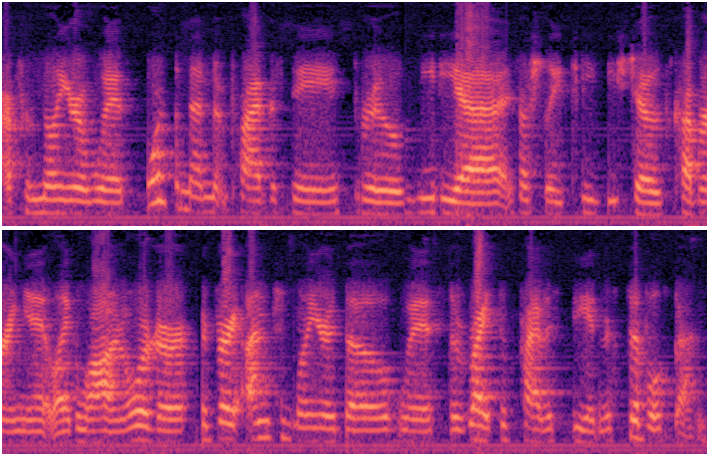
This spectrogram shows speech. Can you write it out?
are familiar with Fourth Amendment privacy through media, especially TV shows covering it like Law and Order. They're very unfamiliar, though, with the right to privacy in the civil sense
